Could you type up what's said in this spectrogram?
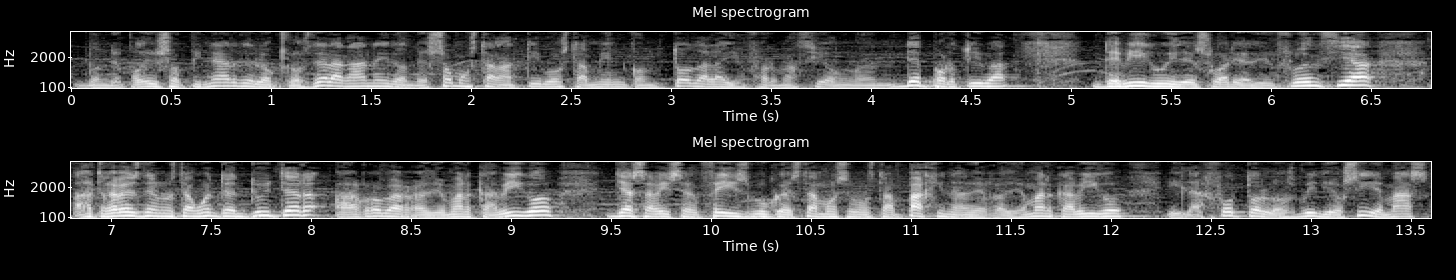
donde podéis opinar de lo que os dé la gana y donde somos tan activos también con toda la información deportiva de Vigo y de su área de influencia, a través de nuestra cuenta en Twitter, arroba Radiomarca Vigo, ya sabéis en Facebook estamos en nuestra página de Radiomarca Vigo y las fotos, los vídeos y demás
